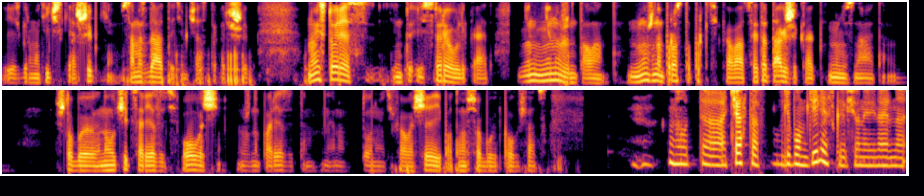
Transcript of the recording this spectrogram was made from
есть грамматические ошибки. Сам издат этим часто грешит. Но история, история увлекает. Не, не нужен талант. Нужно просто практиковаться. Это так же, как, ну, не знаю, там, чтобы научиться резать овощи, нужно порезать там, наверное, тонну этих овощей, и потом все будет получаться. Ну, вот, часто в любом деле, скорее всего, наверное,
